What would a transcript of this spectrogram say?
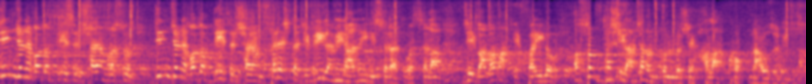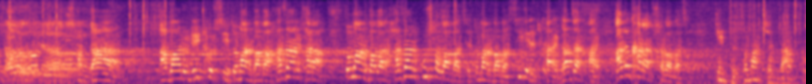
তিনজনে গজব দিয়েছেন, স্বয়ং রাসূল। তিনজনে গজব দিয়েছেন, স্বয়ং ফেরেশতা জিবরিল আমিন যে বাবা মাকে পাইল, অশ্রদ্ধাশীল আচরণ করল সে হালাক হোক, নাউজুবিল্লাহ। আবার রিড করছি, তোমার বাবা হাজার খারাপ, তোমার বাবার হাজার কুস্বভাব আছে, তোমার বাবা সিগারেট খায়, গাঁজা খায়, আরও খারাপ স্বভাব আছে। কিন্তু তোমার জন্য আব্বু,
